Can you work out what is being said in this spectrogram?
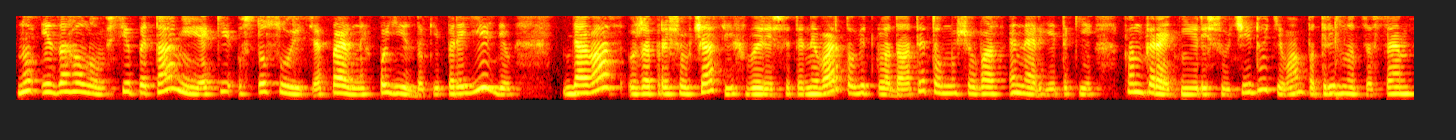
Ну і загалом всі питання, які стосуються певних поїздок і переїздів, для вас вже прийшов час їх вирішити. Не варто відкладати, тому що у вас енергії такі конкретні і рішучі йдуть, і вам потрібно це все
